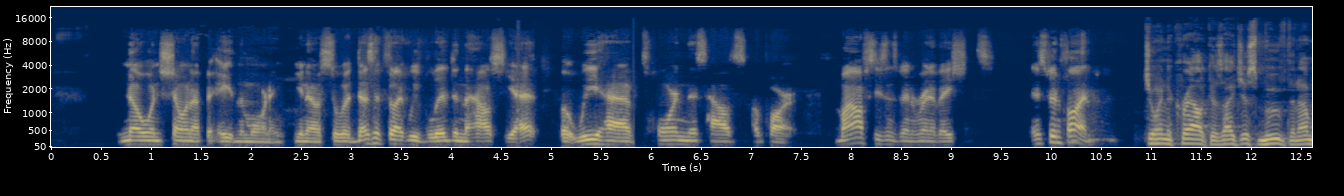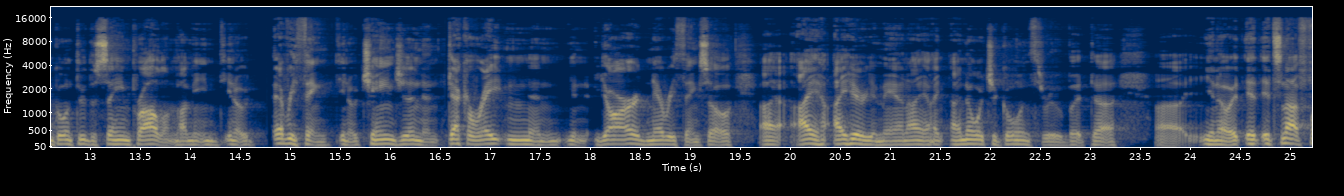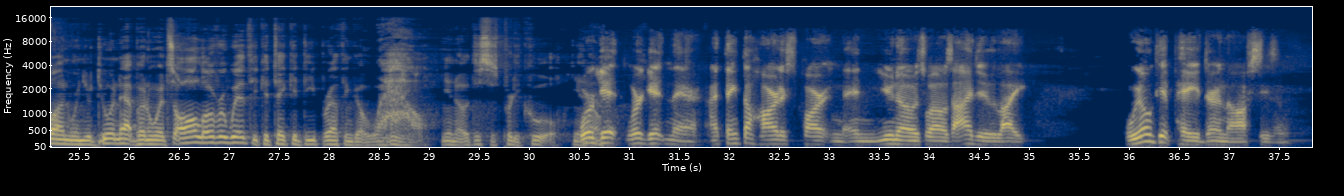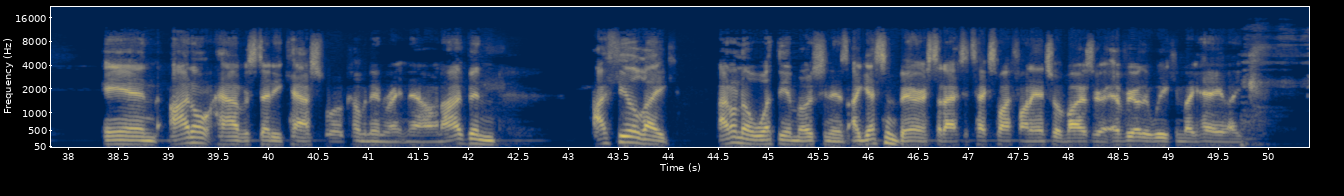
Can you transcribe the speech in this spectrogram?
no one's showing up at eight in the morning, you know. So it doesn't feel like we've lived in the house yet, but we have torn this house apart. My off season's been renovations. It's been fun. Join the crowd because I just moved and I'm going through the same problem. I mean, you know, everything, you know, changing and decorating and you know, yard and everything. So uh, I I hear you, man. I, I, I know what you're going through, but uh, uh, you know, it, it, it's not fun when you're doing that. But when it's all over with, you can take a deep breath and go, "Wow, you know, this is pretty cool." we're know? get we're getting there. I think the hardest part, and, and you know as well as I do, like we don't get paid during the off season, and I don't have a steady cash flow coming in right now. And I've been, I feel like I don't know what the emotion is. I guess embarrassed that I have to text my financial advisor every other week and be like, "Hey, like,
